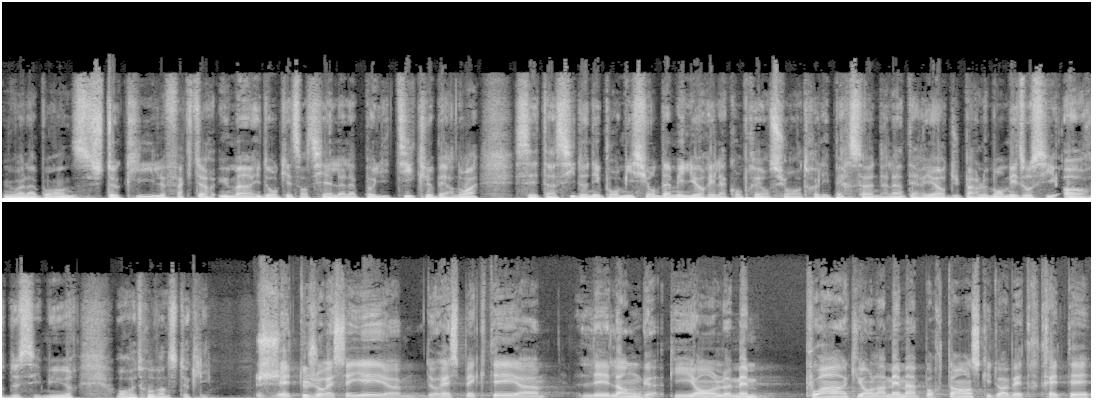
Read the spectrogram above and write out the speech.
Voilà pour Hans Stöckli, le facteur humain est donc essentiel à la politique. Le Bernois s'est ainsi donné pour mission d'améliorer la compréhension entre les personnes à l'intérieur du Parlement, mais aussi hors de ses murs. On retrouve Hans Stöckli. J'ai toujours essayé euh, de respecter euh, les langues qui ont le même poids, qui ont la même importance, qui doivent être traitées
